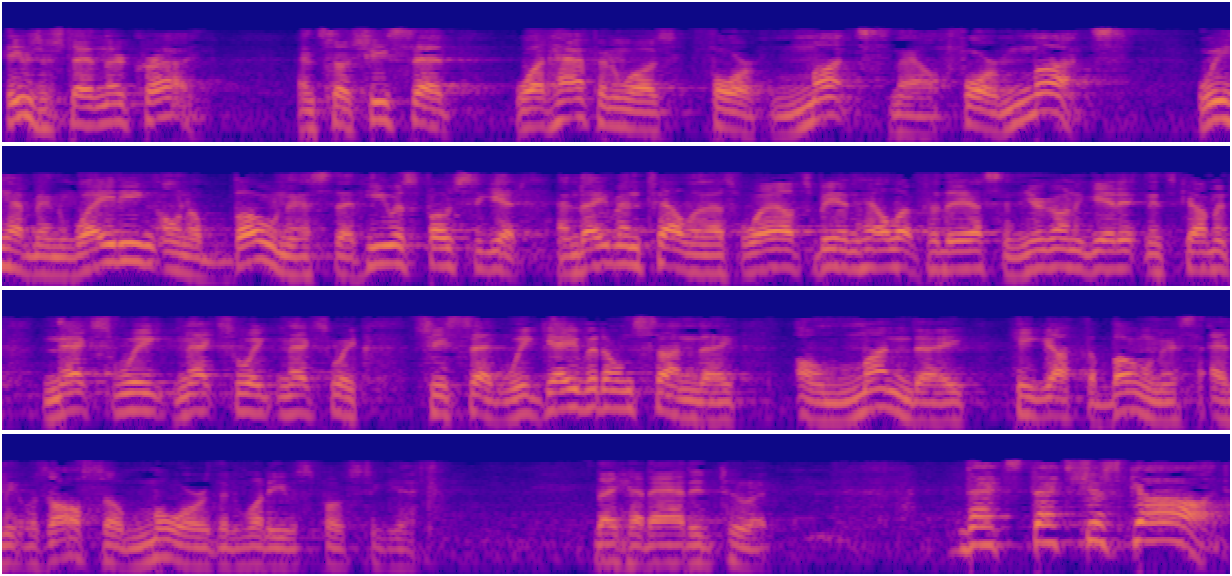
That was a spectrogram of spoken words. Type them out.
He was just standing there crying. And so she said, what happened was for months now, for months, we have been waiting on a bonus that he was supposed to get. And they've been telling us, well, it's being held up for this, and you're going to get it, and it's coming next week, next week, next week. She said, we gave it on Sunday. On Monday, he got the bonus, and it was also more than what he was supposed to get. They had added to it. That's, that's just God.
